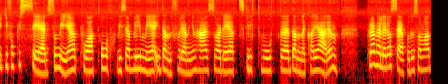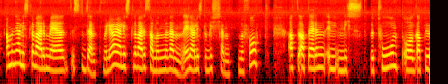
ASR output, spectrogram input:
ikke fokuser så mye på at å, hvis jeg blir med i denne foreningen her, så er det et skritt mot eh, denne karrieren. Prøv heller å se på det som at ja, men jeg har lyst til å være med studentmiljø, jeg har lyst til å være sammen med venner, jeg har lyst til å bli kjent med folk. At, at det er en lystbetont, og at du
